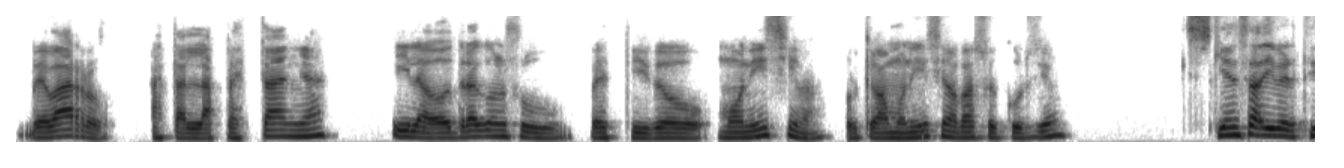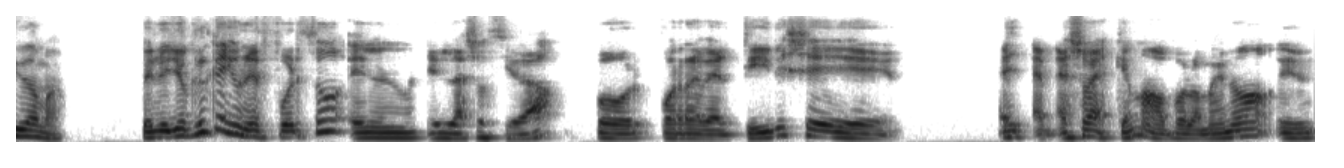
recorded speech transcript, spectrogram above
de barro hasta en las pestañas y la otra con su vestido monísima, porque va monísima para su excursión. ¿Quién se ha divertido más? Pero yo creo que hay un esfuerzo en, en la sociedad por, por revertir ese, es- esos esquemas, o por lo menos en,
